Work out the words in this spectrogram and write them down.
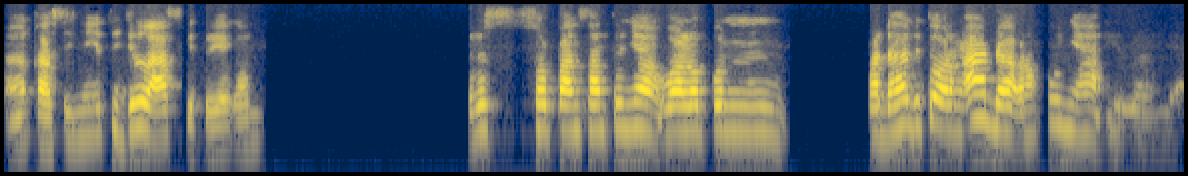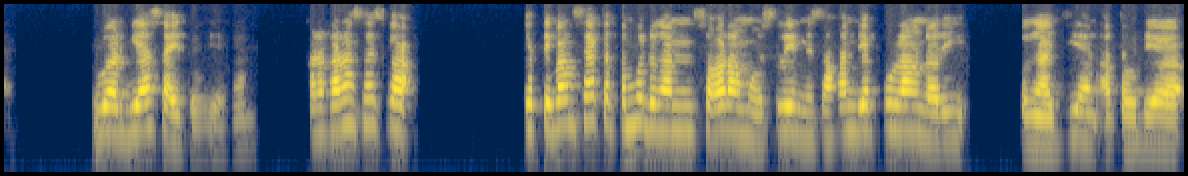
Nah, kasihnya itu jelas gitu ya kan. Terus sopan santunnya walaupun padahal itu orang ada orang punya gitu. Luar biasa itu ya kan. Kadang-kadang saya suka ketimbang saya ketemu dengan seorang muslim misalkan dia pulang dari pengajian atau dia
